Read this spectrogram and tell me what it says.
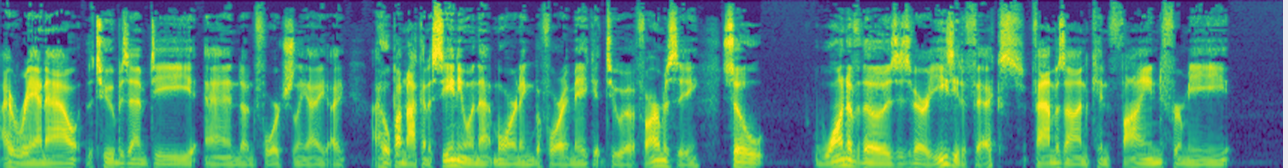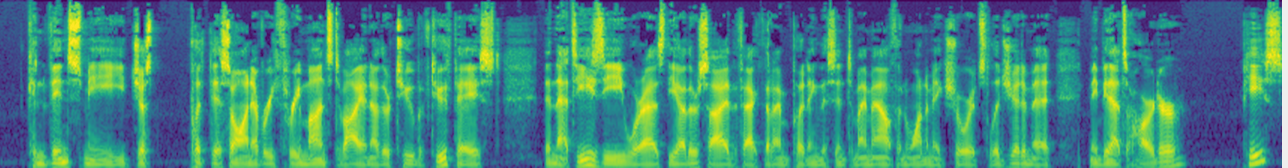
I ran out, the tube is empty, and unfortunately, I I, I hope I'm not going to see anyone that morning before I make it to a pharmacy. So one of those is very easy to fix. If Amazon can find for me convince me just put this on every three months to buy another tube of toothpaste, then that's easy. Whereas the other side, the fact that I'm putting this into my mouth and want to make sure it's legitimate, maybe that's a harder piece.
